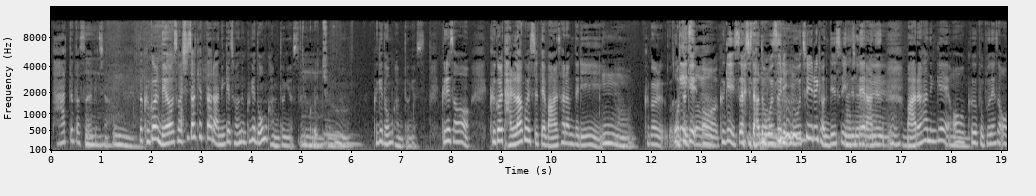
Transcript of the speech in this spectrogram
다 뜯었어요. 그렇죠? 음, 그래서 그걸 내어서 시작했다라는 게 저는 그게 너무 감동이었어요. 그렇죠. 음. 그게 너무 감동이었어. 그래서 그걸 달라고 했을 때 마을 사람들이 음. 어, 그걸 그게 어떻게 있어야. 어 그게 있어야지 나도 옷을 입고 추위를 견딜 수 있는데라는 네. 말을 하는 게 어 그 부분에서 어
